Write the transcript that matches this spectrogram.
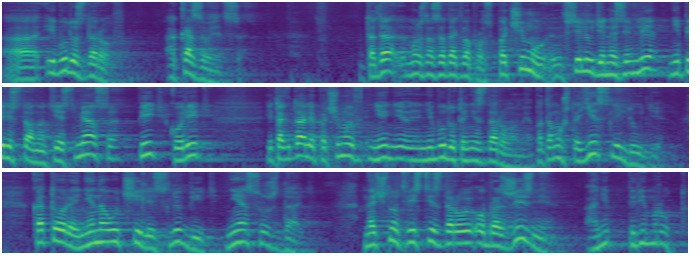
э, и буду здоров. Оказывается, тогда можно задать вопрос, почему все люди на Земле не перестанут есть мясо, пить, курить и так далее, почему не, не, не будут они здоровыми? Потому что если люди, которые не научились любить, не осуждать, начнут вести здоровый образ жизни, они перемрут.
